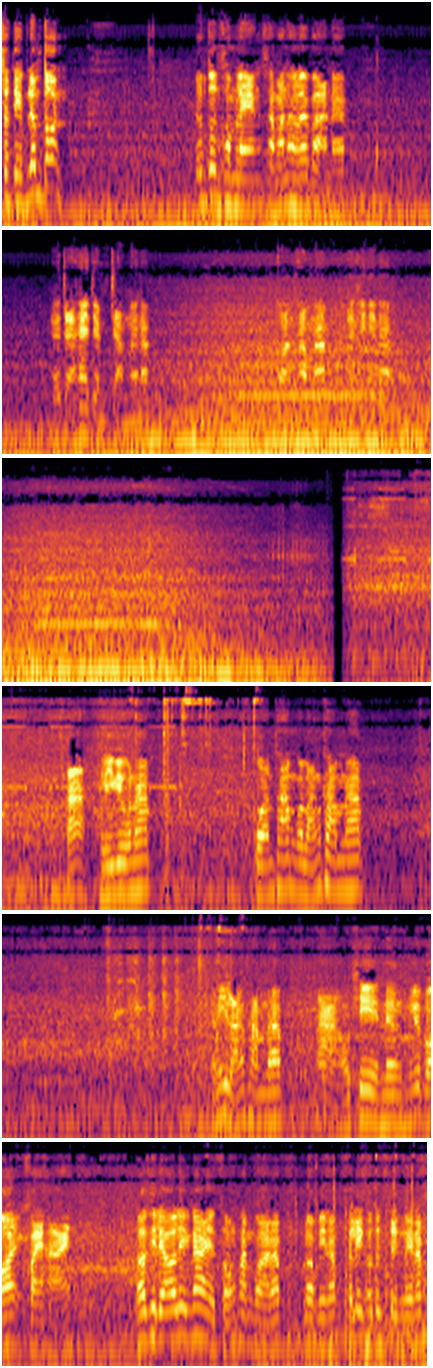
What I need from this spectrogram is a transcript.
สเต็ปเริ่มต้น เริ่มต้นความแรงสามพันห้าร้อยบาทนะครับ เดี๋ยวจะให้แจ่มๆเลยนะครับ ก่อนทำนะครับในที่นี้นะครับอะรีวิวนะครับ ก่อนทำกับหลังทำนะครับ อันนี้หลังทำนะครับ อ่าโอเคหนึ่งเรียบร้อยไฟหายรอบที่แล้วเลขได้สองพันกว่านะครับ รอบนี้นะครับคันเร่งก็ตึงๆเลยนะครับ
